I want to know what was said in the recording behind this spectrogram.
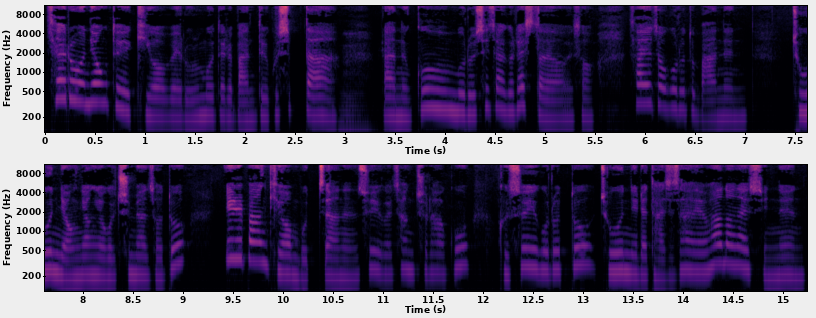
새로운 형태의 기업의 롤 모델을 만들고 싶다. 음. 라는 꿈으로 시작을 했어요. 그래서 사회적으로도 많은 좋은 영향력을 주면서도 일반 기업 못지않은 수익을 창출하고 그 수익으로 또 좋은 일에 다시 사회에 환원할 수 있는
